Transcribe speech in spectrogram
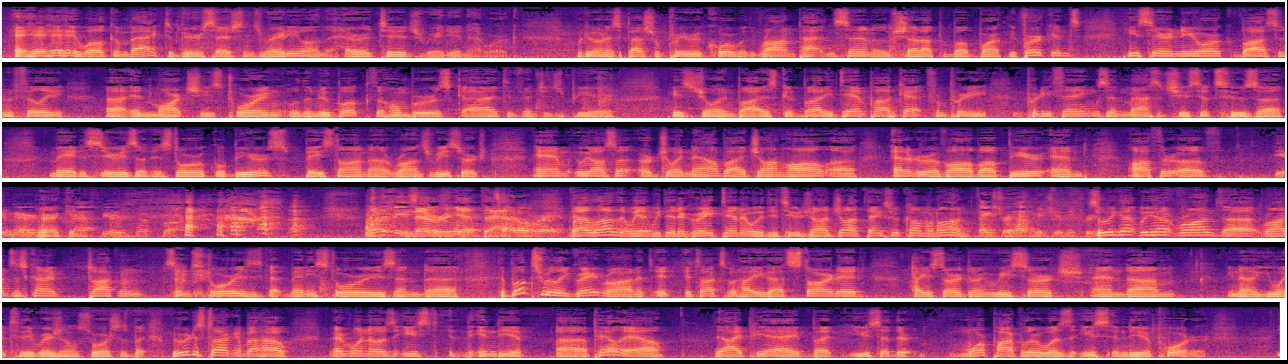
Hey, hey, hey, welcome back to Beer Sessions Radio on the Heritage Radio Network. We're doing a special pre record with Ron Pattinson of Shut Up About Barclay Perkins. He's here in New York, Boston, and Philly uh, in March. He's touring with a new book, The Homebrewer's Guide to Vintage Beer. He's joined by his good buddy Dan Paquette from Pretty Pretty Things in Massachusetts, who's uh, made a series of historical beers based on uh, Ron's research. And we also are joined now by John Holl, uh, editor of All About Beer and author of The American, American- Craft Beer Cookbook. One of these Never get the that. title right. But I love that. We, we did a great dinner with you too, John. John, thanks for coming on. Thanks for having me, Jimmy. So we got we got Ron. Uh, Ron's just kind of talking some stories. He's got many stories, and uh, the book's really great. Ron, it, it, it talks about how you got started, how you started doing research, and um, you know you went to the original sources. But we were just talking about how everyone knows the East the India uh, Pale Ale, the IPA, but you said the more popular was the East India Porter.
